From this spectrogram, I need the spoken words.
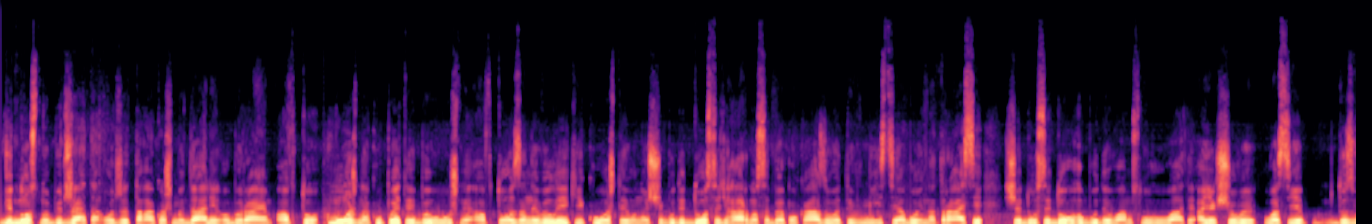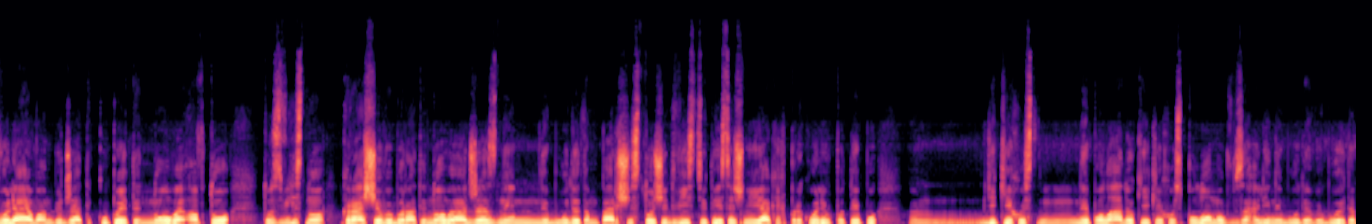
Відносно бюджета, отже, також ми далі обираємо авто. Можна купити беушне авто за невеликі кошти, і воно ще буде досить гарно себе показувати в місті або й на трасі, ще досить довго буде вам слугувати. А якщо ви у вас є дозволяє вам бюджет купити нове авто, то звісно краще вибирати нове, адже з ним не буде там перші 100 чи 200 тисяч ніяких приколів по типу ем, якихось неполадок, якихось поломок взагалі не буде. Ви будете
